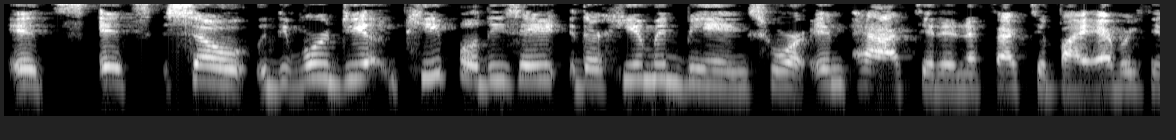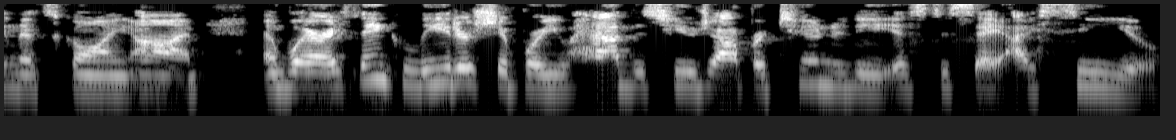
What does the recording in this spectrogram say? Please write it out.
it's it's so we're deal people these they're human beings who are impacted and affected by everything that's going on. And where i think leadership where you have this huge opportunity is to say i see you.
